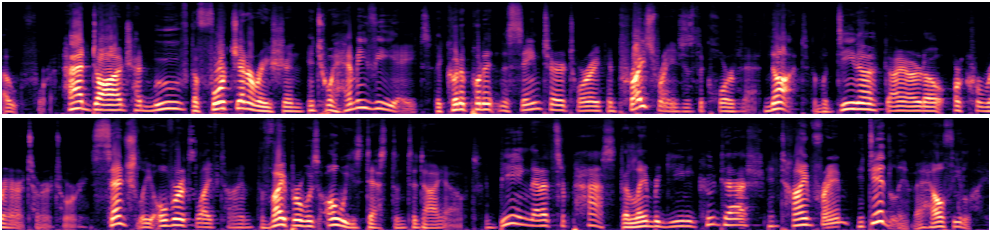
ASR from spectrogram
out for it. Had Dodge had moved the fourth generation into a Hemi V8, they could have put it in the same territory and price range as the Corvette, not the Medina, Gallardo, or Carrera territory. Essentially, over its lifetime, the Viper was always destined to die out. And being that it surpassed the Lamborghini Countach in time frame, it did live a healthy life.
